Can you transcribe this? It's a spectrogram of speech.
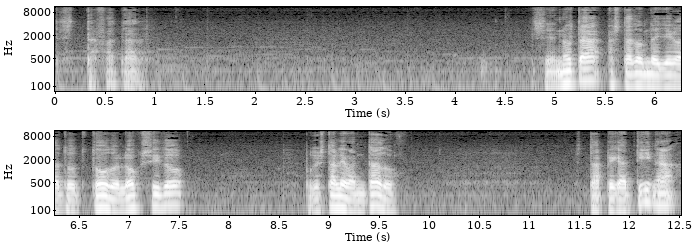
Está fatal. Se nota hasta dónde ha llegado todo el óxido, porque está levantado. Esta pegatina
